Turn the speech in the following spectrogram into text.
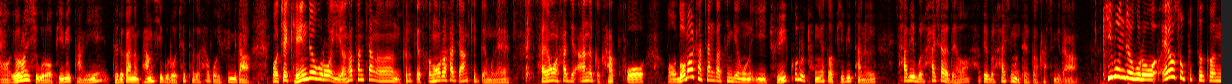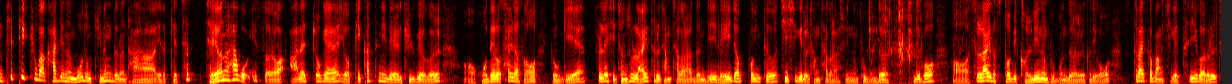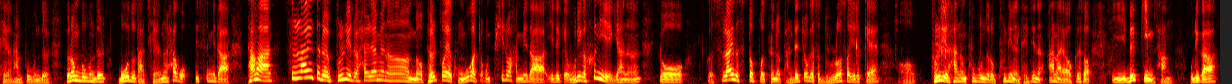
어, 이런 식으로 비비탄이 들어가는 방식으로 채택을 하고 있습니다. 뭐 제 개인적으로 이 연사탄창은 그렇게 선호를 하지 않기 때문에 사용을 하지 않을 것 같고 어, normal 탄창 같은 경우는 이 주입구를 통해서 비비탄을 삽입을 하셔야 돼요. 삽입을 하시면 될 것 같습니다. 기본적으로 airsoft gun PPQ가 가지는 모든 기능들은 다 이렇게 채, 재현을 하고 있어요. 아래쪽에 이 Picatinny rail 규격을 어, 그대로 살려서 여기에 플래시 전술 라이트를 장착을 하든지 레이저 포인트 지시기를 장착을 할 수 있는 부분들 그리고 어, slide stop이 걸리는 부분들 그리고 스트라이크 방식의 trigger를 재현한 부분들 이런 부분들 모두 다 재현을 하고 있습니다. 다만 슬라이드를 분리를 하려면은 뭐 별도의 공구가 조금 필요합니다. 이렇게 우리가 흔히 얘기하는 요그 slide stop 버튼을 반대쪽에서 눌러서 이렇게 어, 분리하는 부분으로 분리는 되지는 않아요. 그래서 이 느낌상 우리가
